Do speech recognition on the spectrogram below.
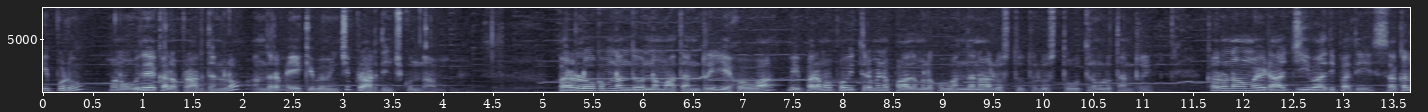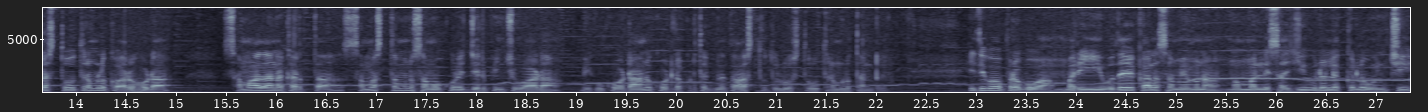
ఇప్పుడు మనం ఉదయకాల ప్రార్థనలో అందరం ఏకీభవించి ప్రార్థించుకుందాము. పరలోకం నందు ఉన్న మా తండ్రి యహోవా మీ పరమ పవిత్రమైన పాదములకు వందనాలు స్థుతులు స్తోత్రములు తండ్రి. కరుణామయుడ జీవాధిపతి సకల స్తోత్రములకు అర్హుడా సమాధానకర్త సమస్తమును సమకూడి జరిపించువాడా మీకు కోటాను కోట్ల కృతజ్ఞతాస్థుతులు స్తోత్రములు తండ్రి. ఇదిగో ప్రభువ మరి ఈ ఉదయకాల సమయమున మమ్మల్ని సజీవుల లెక్కలో ఉంచి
